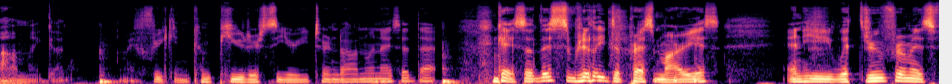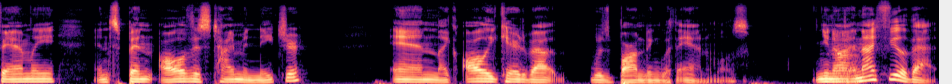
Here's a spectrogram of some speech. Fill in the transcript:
Oh my god. My freaking computer Siri turned on when I said that. Okay, so this really depressed Marius and he withdrew from his family and spent all of his time in nature. And like all he cared about was bonding with animals. You know, and I feel that.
